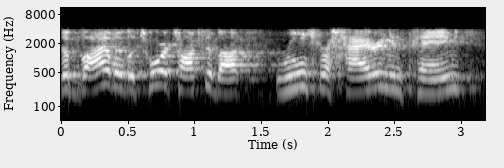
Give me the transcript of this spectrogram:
The Bible, the Torah, talks about rules for hiring and paying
